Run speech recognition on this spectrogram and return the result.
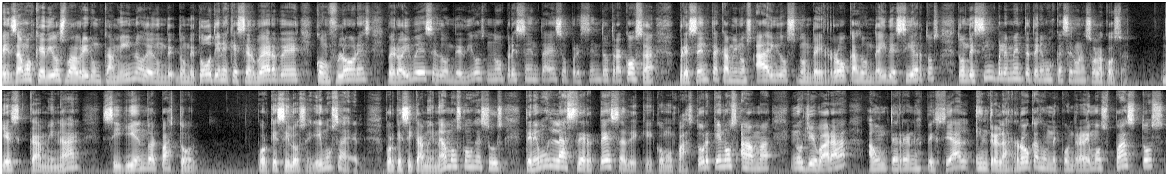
Pensamos que Dios va a abrir un camino de donde, donde todo tiene que ser verde, con flores, pero hay veces donde Dios no presenta eso, presenta otra cosa, presenta caminos áridos, donde hay rocas, donde hay desiertos, donde simplemente tenemos que hacer una sola cosa, y es caminar siguiendo al pastor porque si lo seguimos a Él, porque si caminamos con Jesús, tenemos la certeza de que como pastor que nos ama, nos llevará a un terreno especial entre las rocas donde encontraremos pastos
